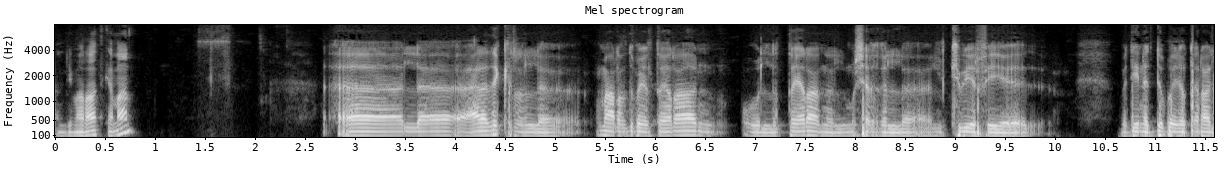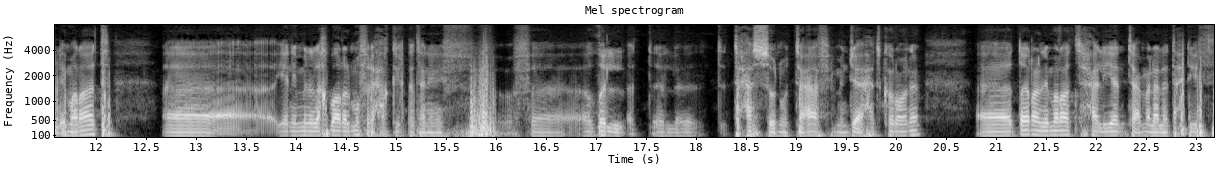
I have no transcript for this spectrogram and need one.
عن الإمارات كمان؟ على ذكر معرض دبي للطيران والطيران المشغل الكبير في مدينة دبي وطيران الإمارات. آه يعني من الأخبار المفرحة حقيقة يعني في ظل التحسن والتعافي من جائحة كورونا. آه طيران الإمارات حاليا تعمل على تحديث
